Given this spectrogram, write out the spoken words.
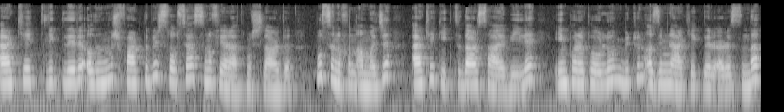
erkeklikleri alınmış farklı bir sosyal sınıf yaratmışlardı. Bu sınıfın amacı erkek iktidar sahibiyle imparatorluğun bütün azimli erkekleri arasında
